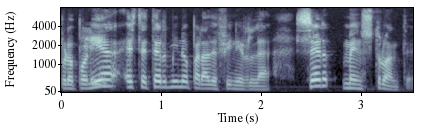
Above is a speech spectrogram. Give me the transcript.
proponía este término para definirla, ser menstruante.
